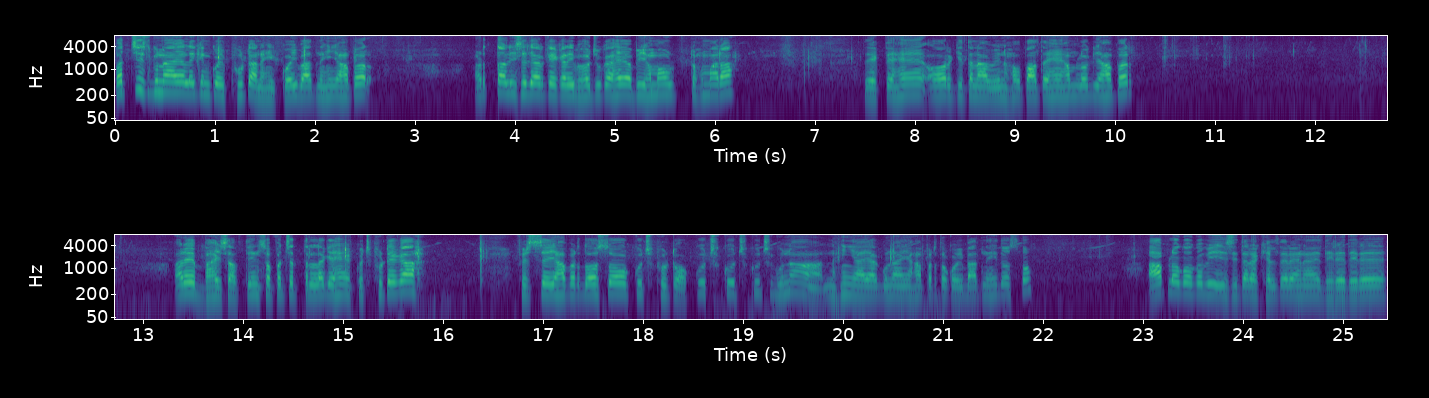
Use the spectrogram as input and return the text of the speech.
पच्चीस गुना आया, लेकिन कोई फूटा नहीं, कोई बात नहीं यहाँ पर। अड़तालीस हज़ार के करीब हो चुका है अभी अमाउंट हमारा। देखते हैं और कितना विन हो पाते हैं हम लोग यहाँ पर। अरे भाई साहब, तीन सौ पचहत्तर लगे हैं, कुछ फुटेगा? फिर से यहाँ पर दो सौ, कुछ फुटो, कुछ कुछ कुछ गुना, नहीं आया गुना, यहाँ पर तो कोई बात नहीं दोस्तों। आप लोगों को भी इसी तरह खेलते रहना है, धीरे धीरे।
